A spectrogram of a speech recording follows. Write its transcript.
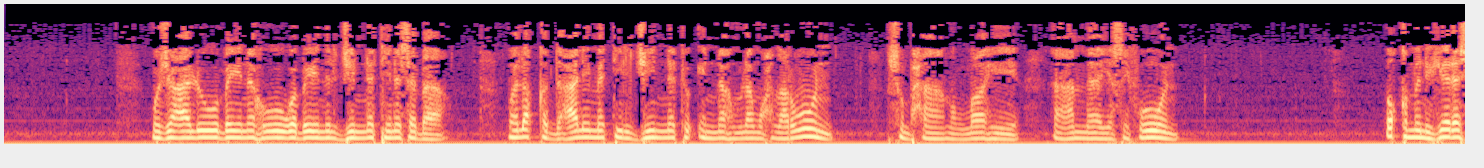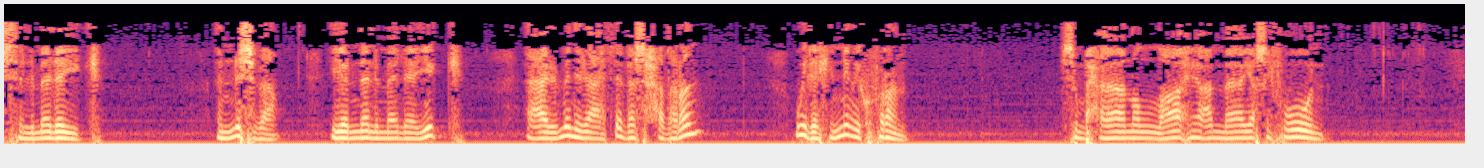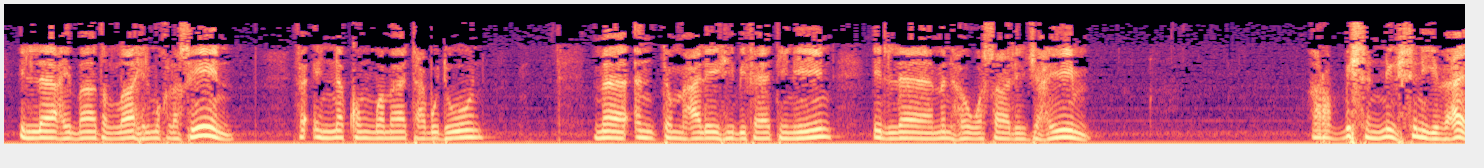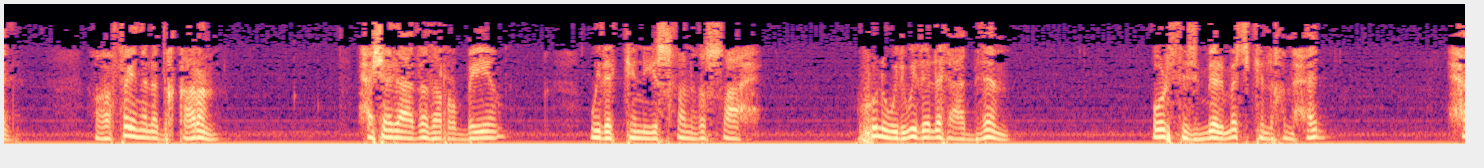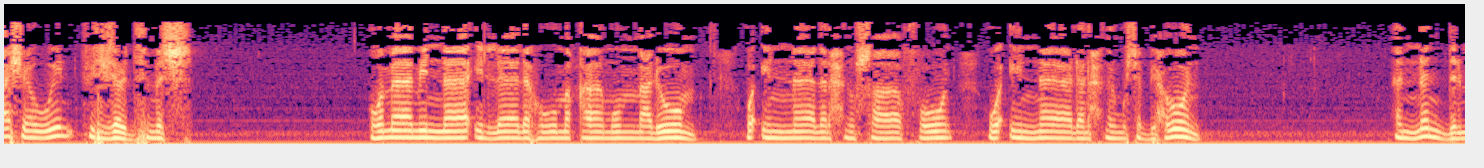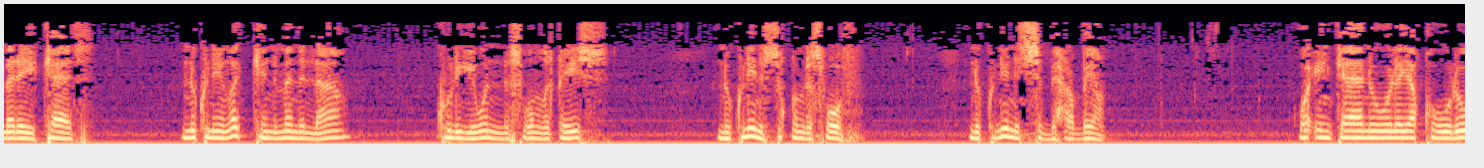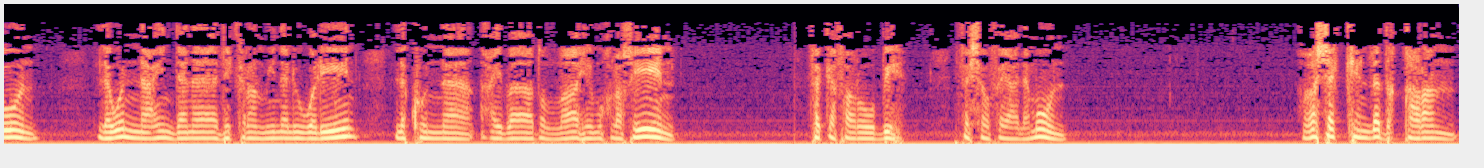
وجعلوا بينه وبين الجنة نسبا. ولقد علمت الجنة إنهم لمحضرون. سبحان الله عما يصفون. أقمن جرس الملايك النسبة يرنا الملايك على من العثبس حضرا وإذا كنين كفرا سبحان الله عما يصفون. إلا عباد الله المخلصين. فإنكم وما تعبدون. ما أنتم عليه بفاتنين. إلا من هو صال الجحيم. ربي سني سني يبعاد غفينا لدقارا حشا لعباد الربي كان يصفن ذا الصاح. هنو وذا لا تعب ذم. ورث زمير مسك الخمحد حاشا وين؟ في تجرد ثمس وما منا إلا له مقام معلوم. وإنا لنحن الصافون. وإنا لنحن المسبحون. أن نند الملائكات. نكني غكن من الله. كل يونس ومضقيس نكني نسقم الصوف نكني نتسبح ربيان. وإن كانوا ليقولون لو أن عندنا ذكرا من الأولين لكنا عباد الله المخلصين فكفروا به فسوف يعلمون. غسكن لدقرا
